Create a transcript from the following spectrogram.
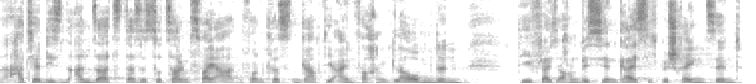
hat ja diesen Ansatz, dass es sozusagen zwei Arten von Christen gab, die einfachen Glaubenden, die vielleicht auch ein bisschen geistig beschränkt sind,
